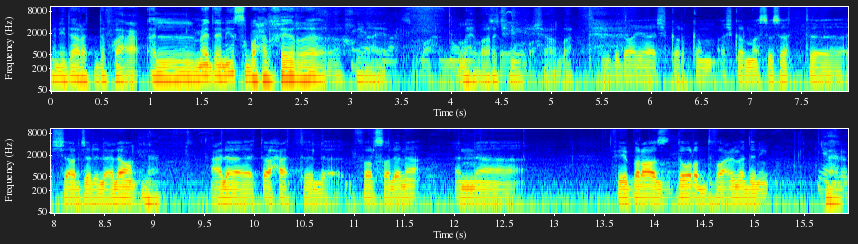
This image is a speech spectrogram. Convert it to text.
من إدارة الدفاع المدني صباح الخير أخوي نايف صباح النور. الله يبارك فيك إن شاء الله. في البداية أشكركم أشكر مؤسسة الشارجة للإعلام. نعم. على إتاحة الفرصة لنا أن في إبراز دور الدفاع المدني نعم.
